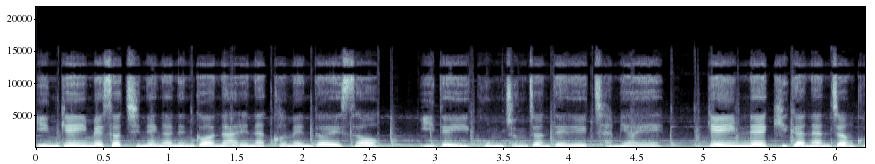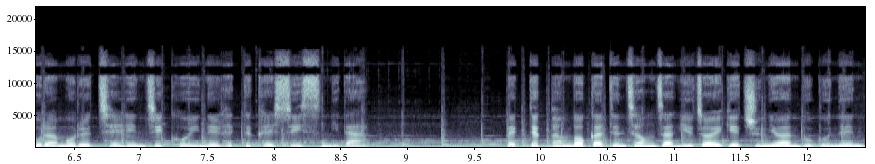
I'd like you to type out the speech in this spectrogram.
in-game에서 진행하는 건 Arena Commander에서 2대2 공중전 대회에 참여해 게임 내 기간 한정 Coramor challenge 코인을 획득할 수 있습니다. 획득 방법 같은 정작 유저에게 중요한 부분은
